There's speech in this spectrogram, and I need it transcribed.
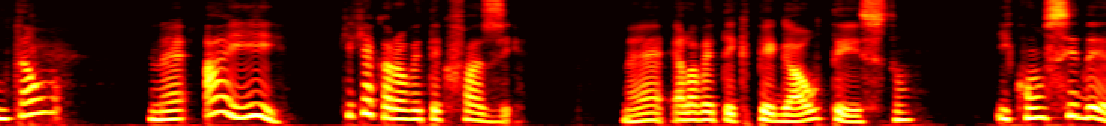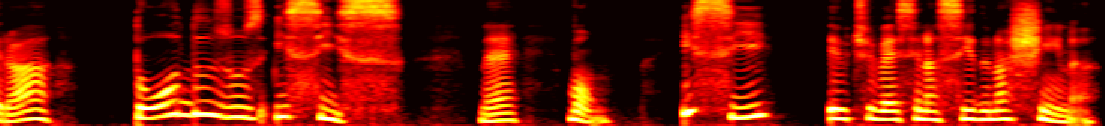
Então, né? Aí, o que, que a Carol vai ter que fazer? Né? Ela vai ter que pegar o texto e considerar todos os e sis né? Bom, e se eu tivesse nascido na China?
